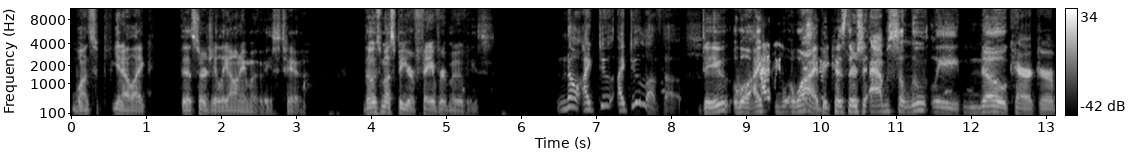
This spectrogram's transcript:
once, you know, like the Sergio Leone movies too. Those must be your favorite movies. No, I do I do love those. Do you? Well, I How do w- why? Because there's absolutely no character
